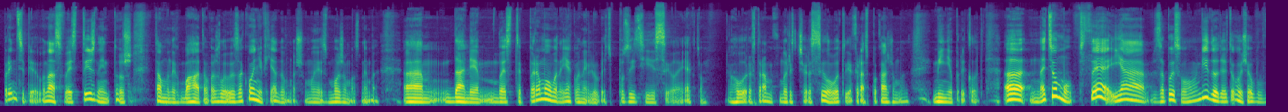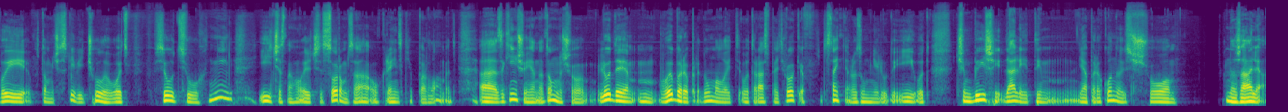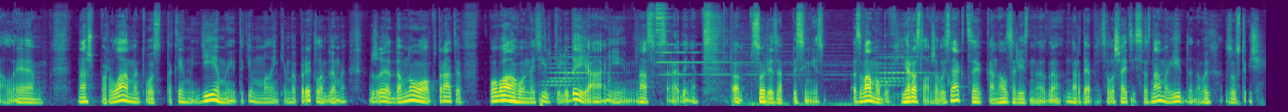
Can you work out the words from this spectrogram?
В принципі, у нас весь тиждень, тож там у них багато важливих законів. Я думаю, що ми зможемо з ними ем, далі вести перемовини, як вони люблять позиції сили. Як то говорив Трамп, мир через силу. От якраз покажемо міні-приклад. Е, на цьому все. Я записував вам відео для того, щоб ви в тому числі відчули ось всю цю гниль і, чесно говорячи, сором за український парламент. Е, Закінчую я на тому, що люди вибори придумали от раз в 5 років достатньо розумні люди. І от чим більше і далі, тим я переконуюсь, що. На жаль, але наш парламент ось такими діями і такими маленькими прикладами вже давно втратив повагу не тільки людей, а і нас всередині. Е, Сорі за песимізм. З вами був Ярослав Железняк, це канал Залізний Нардеп. Залишайтеся з нами і до нових зустрічей.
